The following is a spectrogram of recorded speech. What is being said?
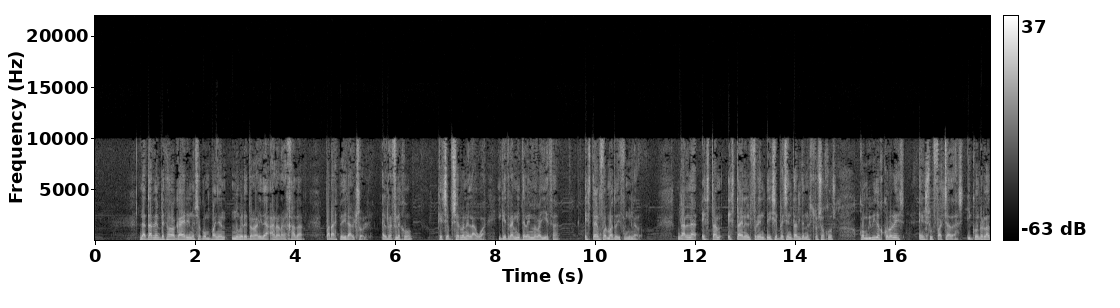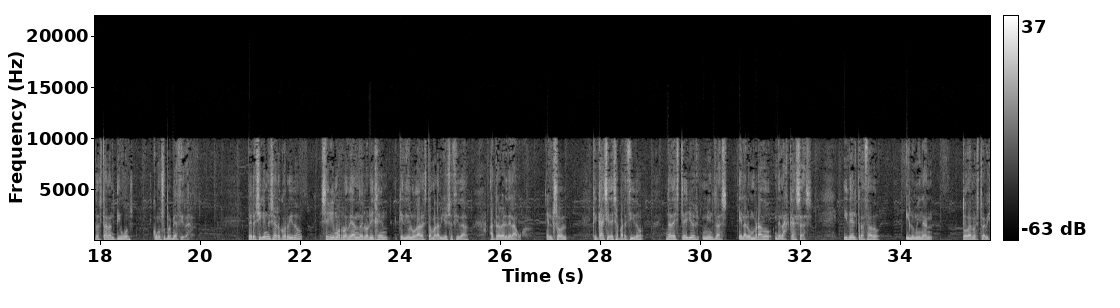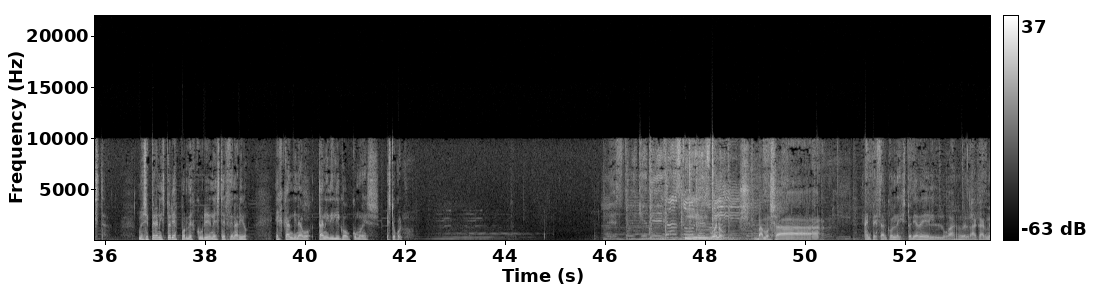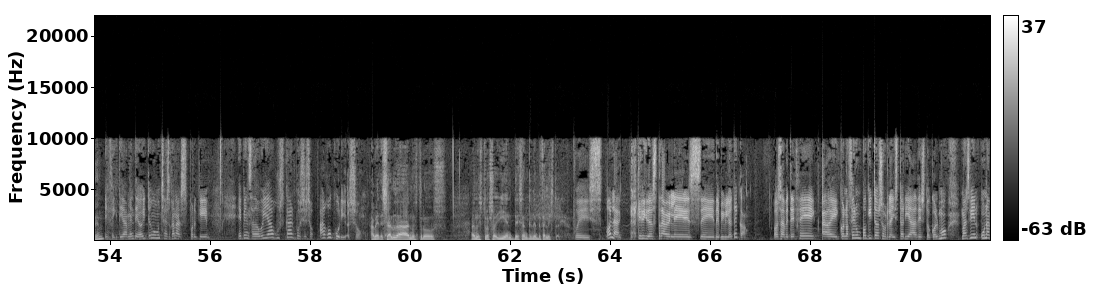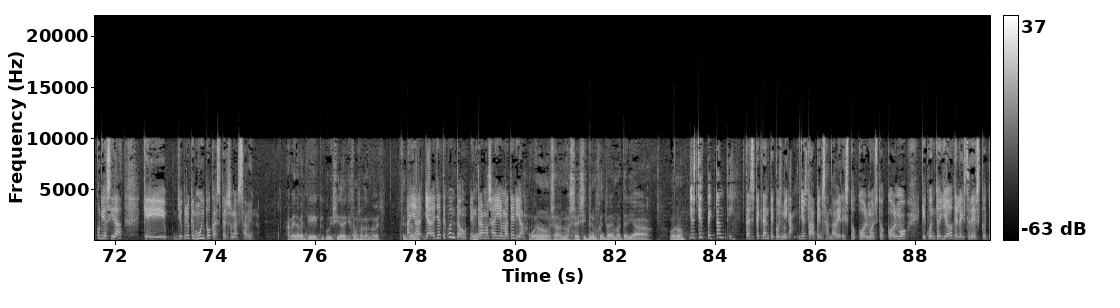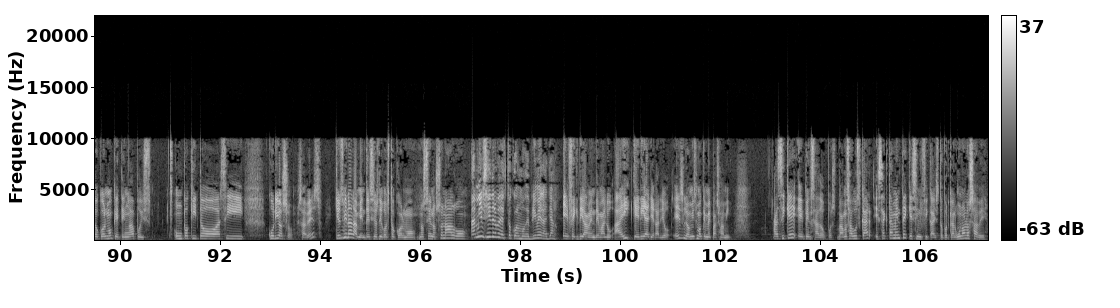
La tarde ha empezado a caer y nos acompañan nubes de tonalidad anaranjada para despedir al sol. El reflejo, que se observa en el agua y que transmite la misma belleza, está en formato difuminado. Gamla está, está en el frente y se presenta ante nuestros ojos con vividos colores en sus fachadas y con relatos tan antiguos como su propia ciudad. Pero siguiendo ese recorrido, seguimos rodeando el origen que dio lugar a esta maravillosa ciudad a través del agua. El sol, que casi ha desaparecido, da destellos mientras el alumbrado de las casas y del trazado iluminan toda nuestra vista. Nos esperan historias por descubrir en este escenario escandinavo tan idílico como es Estocolmo. Y bueno, vamos a, a empezar con la historia del lugar, ¿verdad, Carmen? Efectivamente, hoy tengo muchas ganas porque he pensado, voy a buscar, pues eso, algo curioso. A ver, saluda a nuestros a nuestros oyentes antes de empezar la historia. Pues hola, queridos travelers eh, de biblioteca. ¿Os apetece eh, conocer un poquito sobre la historia de Estocolmo? Más bien una curiosidad que yo creo que muy pocas personas saben. A ver, a ver, qué, qué curiosidad de qué estamos hablando, a ver. Ah, ya, ya, ya te cuento. Entramos ahí en materia. Bueno, o sea, no sé si tenemos que entrar en materia o no. Yo estoy expectante. ¿Estás expectante? Pues mira, yo estaba pensando, a ver, Estocolmo, Estocolmo, ¿qué cuento yo de la historia de Estocolmo que tenga, pues, un poquito así curioso, ¿sabes? ¿Qué os viene a la mente si os digo Estocolmo? No sé, ¿nos suena algo? A mí el síndrome de Estocolmo, de primera ya. Efectivamente, Malu, ahí quería llegar yo. Es lo mismo que me pasó a mí. Así que he pensado, pues vamos a buscar exactamente qué significa esto, porque alguno lo sabe.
